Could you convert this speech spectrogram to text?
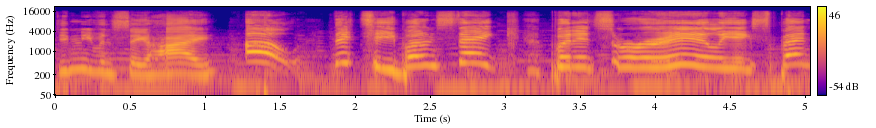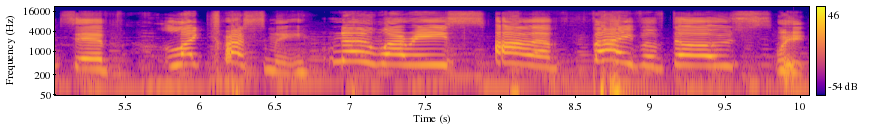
didn't even say hi. Oh, the T-bone steak! But it's really expensive! Like, trust me, no worries! I'll have five of those! Wait,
